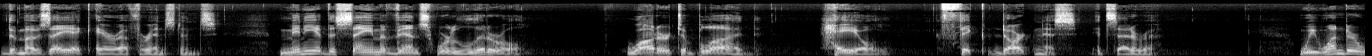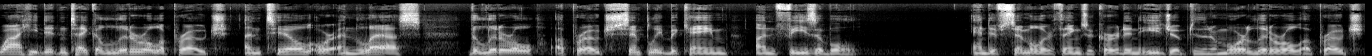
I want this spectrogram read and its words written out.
the Mosaic era, for instance, many of the same events were literal water to blood, hail, thick darkness, etc. We wonder why he didn't take a literal approach until or unless the literal approach simply became unfeasible. And if similar things occurred in Egypt, then a more literal approach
